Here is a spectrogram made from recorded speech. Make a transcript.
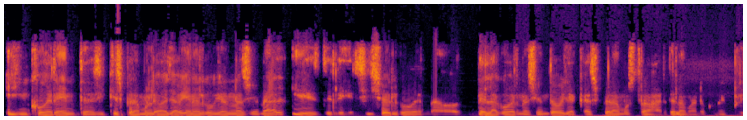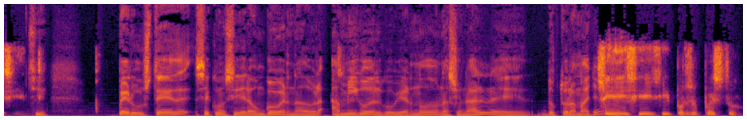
incoherente. Así que esperamos le vaya bien al gobierno nacional y desde el ejercicio del gobernador, de la gobernación de Boyacá, esperamos trabajar de la mano con el presidente. Sí. Pero usted se considera un gobernador amigo del gobierno nacional, eh, doctor Amaya. Sí, sí, sí, por supuesto.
